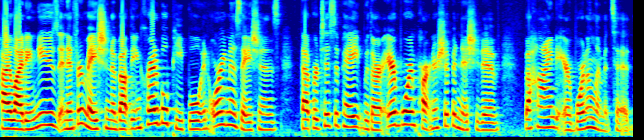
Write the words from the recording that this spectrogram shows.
highlighting news and information about the incredible people and organizations that participate with our Airborne Partnership Initiative behind Airborne Unlimited.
